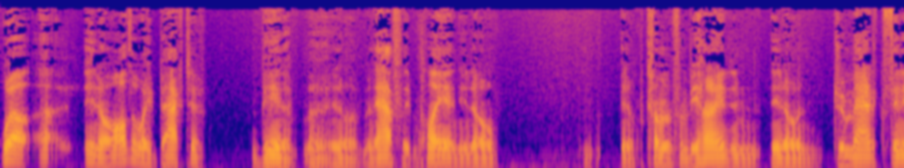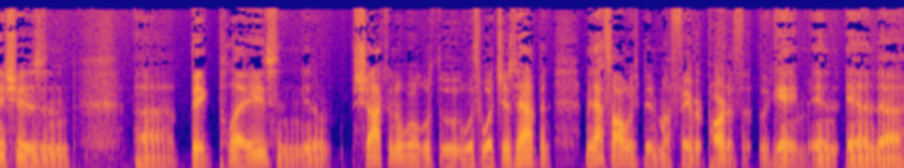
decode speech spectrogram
Well, uh, you know, all the way back to being a uh, you know an athlete playing, you know, you know, coming from behind and you know, and dramatic finishes and uh, big plays and you know, shocking the world with with what just happened. I mean, that's always been my favorite part of the, the game, and and uh,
